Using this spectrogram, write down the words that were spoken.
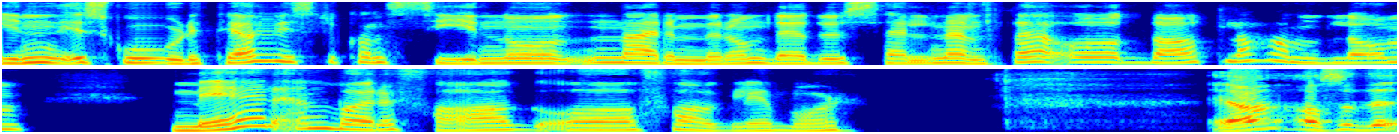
inn i skoletida, hvis du kan si noe nærmere om det du selv nevnte, og da til å handle om mer enn bare fag og faglige mål? Ja, altså det,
